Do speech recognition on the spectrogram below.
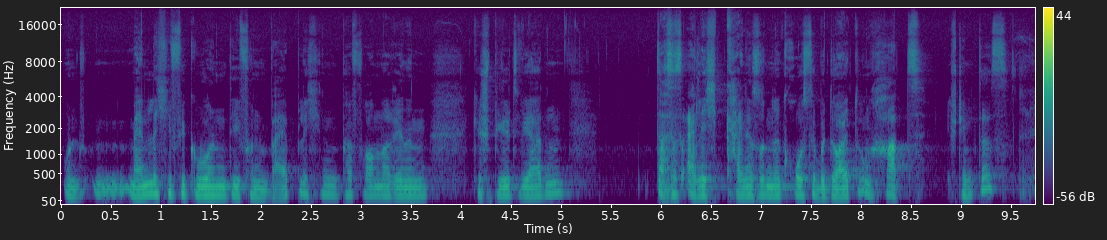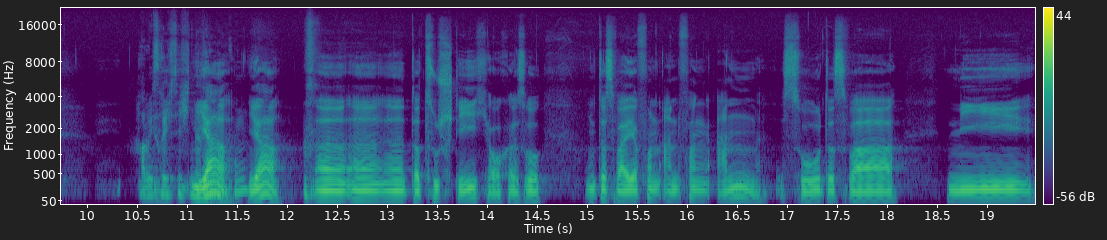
und männliche Figuren, die von weiblichen Performerinnen gespielt werden dass es eigentlich keine so eine große Bedeutung hat. Stimmt das? Habe ich es richtig in Erinnerung? Ja, ja. Äh, äh, dazu stehe ich auch. Also, und das war ja von Anfang an so, das war nie,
